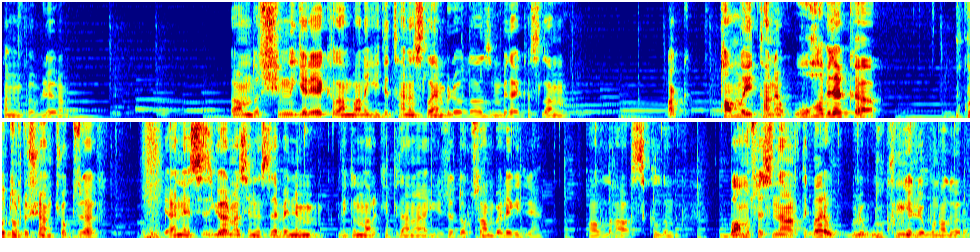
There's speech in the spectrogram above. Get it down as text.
Tamam yapabiliyorum. Tamamdır. Şimdi geriye kalan bana 7 tane slime bloğu lazım. Bir dakika slime. Bak tam da 7 tane. Oha bir dakika. Bu kuturdu şu an çok güzel. Yani siz görmeseniz de benim videonun arka planı %90 böyle gidiyor. Allah'a sıkıldım. Bambu sesinden artık var ya böyle uykum geliyor bunalıyorum.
